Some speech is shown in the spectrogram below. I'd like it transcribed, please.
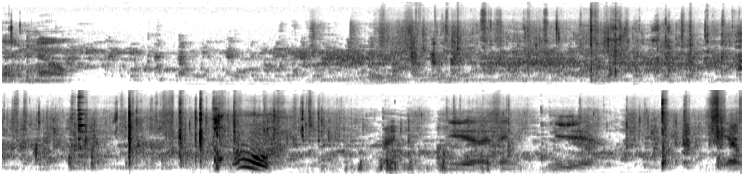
let him know. Oh! Right. Yeah, I think, yeah. Yep.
